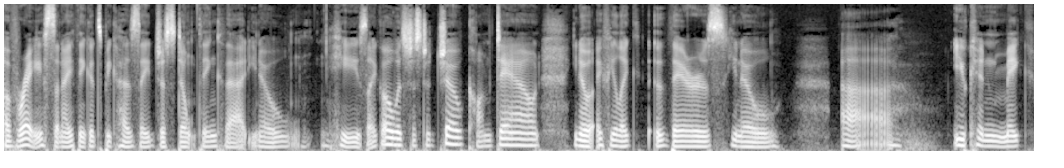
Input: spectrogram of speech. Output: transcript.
of race and i think it's because they just don't think that you know he's like oh it's just a joke calm down. You know i feel like there's you know uh you can make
